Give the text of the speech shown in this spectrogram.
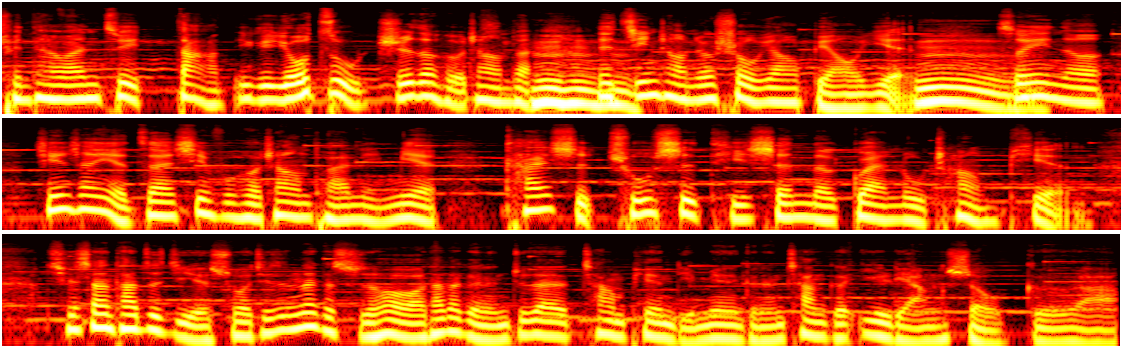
全台湾最大一个有组织的合唱团，那、嗯、经常就受邀表演。嗯，所以呢，金山也在幸福合唱团里面开始初试提升的灌录唱片。青山他自己也说，其实那个时候啊，他他可能就在唱片里面，可能唱个一两首歌啊，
